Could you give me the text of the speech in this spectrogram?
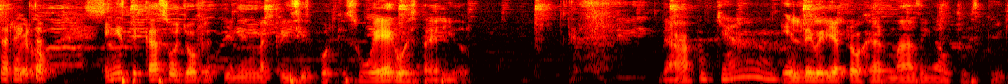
¿De Correcto. En este caso, Joffrey tiene una crisis porque su ego está herido. ¿Ya? Ya. Él debería trabajar más en autoestima.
